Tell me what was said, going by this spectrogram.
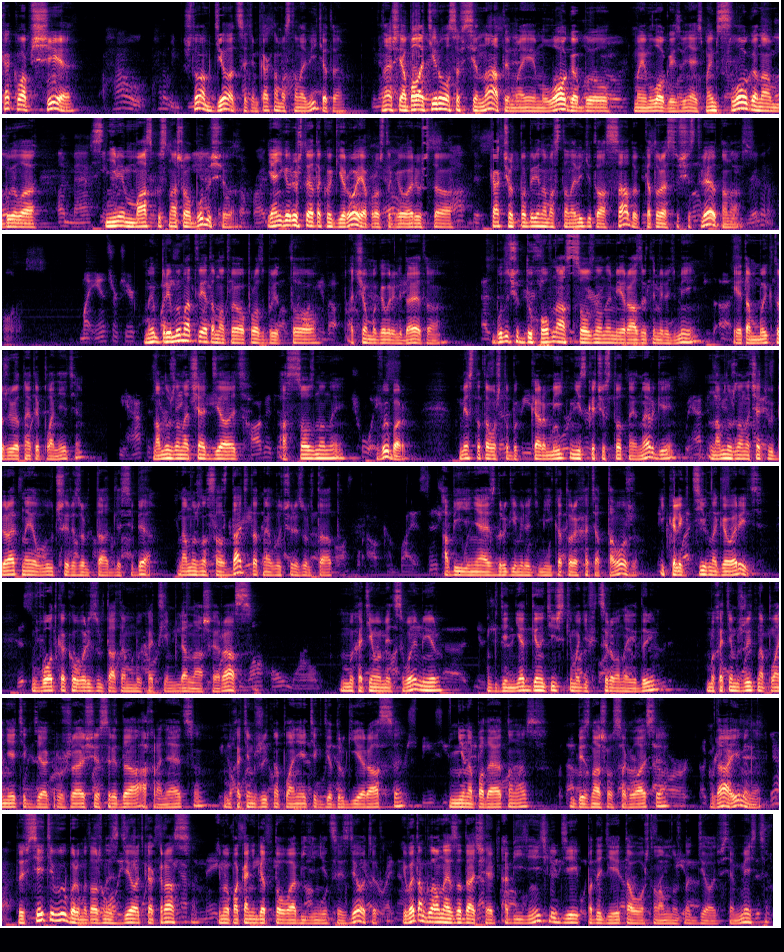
как вообще? Что нам делать с этим? Как нам остановить это? Знаешь, я баллотировался в Сенат, и моим лого был... Моим лого, извиняюсь, моим слоганом было снимем маску с нашего будущего. Я не говорю, что я такой герой, я просто говорю, что как, черт побери, нам остановить эту осаду, которую осуществляют на нас? Моим прямым ответом на твой вопрос будет то, о чем мы говорили до этого. Будучи духовно осознанными и развитыми людьми, и это мы, кто живет на этой планете, нам нужно начать делать осознанный выбор – Вместо того, чтобы кормить низкочастотной энергией, нам нужно начать выбирать наилучший результат для себя. И нам нужно создать этот наилучший результат, объединяясь с другими людьми, которые хотят того же, и коллективно говорить, вот какого результата мы хотим для нашей расы. Мы хотим иметь свой мир, где нет генетически модифицированной еды. Мы хотим жить на планете, где окружающая среда охраняется. Мы хотим жить на планете, где другие расы не нападают на нас без нашего согласия. Да, именно. То есть все эти выборы мы должны сделать как раз, и мы пока не готовы объединиться и сделать это. И в этом главная задача – объединить людей под идеей того, что нам нужно делать всем вместе.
